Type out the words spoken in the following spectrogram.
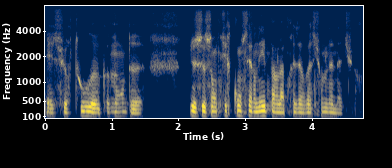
et surtout, comment de de se sentir concerné par la préservation de la nature.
